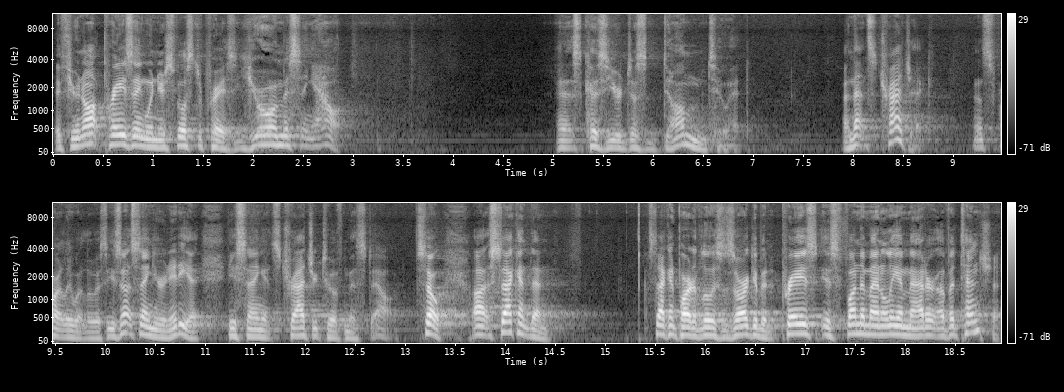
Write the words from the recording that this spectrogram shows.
If you're not praising when you're supposed to praise, you're missing out. And it's because you're just dumb to it. And that's tragic. That's partly what Lewis, he's not saying you're an idiot, he's saying it's tragic to have missed out. So, uh, second then, second part of Lewis's argument praise is fundamentally a matter of attention.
